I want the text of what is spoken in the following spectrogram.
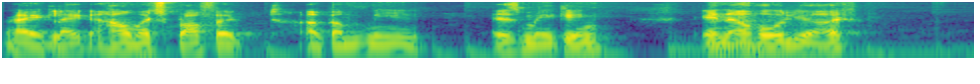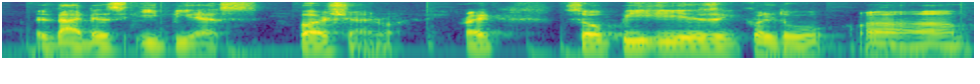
right? Like how much profit a company is making in a Mhm. whole year. That is EPS per share, right? So PE is equal to um,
